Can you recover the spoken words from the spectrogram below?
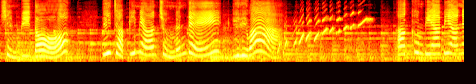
신비 너네 잡히면 죽는데 이리 와 아, 큰비야 미안해.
